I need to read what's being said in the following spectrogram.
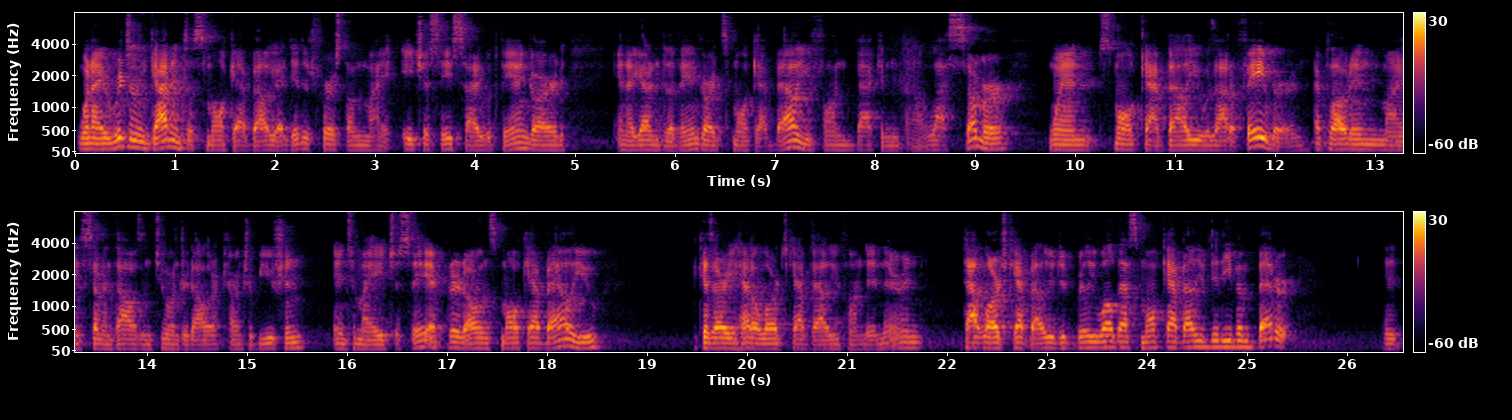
when I originally got into small cap value, I did it first on my HSA side with Vanguard, and I got into the Vanguard Small Cap Value Fund back in uh, last summer when small cap value was out of favor. And I plowed in my $7,200 contribution into my HSA. I put it all in small cap value because I already had a large cap value fund in there. And that large cap value did really well. That small cap value did even better. It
